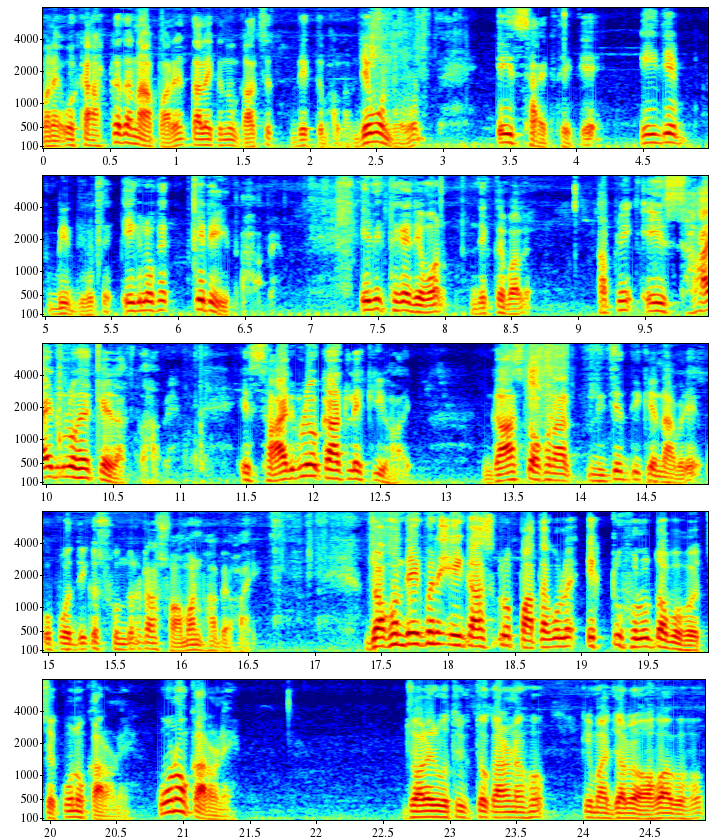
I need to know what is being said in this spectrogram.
মানে ওকে আটকাতে না পারেন, তাহলে কিন্তু গাছের দেখতে ভালো যেমন ধরুন, এই সাইড থেকে এই যে বৃদ্ধি হচ্ছে, এগুলোকে কেটে দিতে হবে। এদিক থেকে যেমন দেখতে পেলেন আপনি এই সাইডগুলোকে কেটে রাখতে হবে। এই সাইডগুলো কাটলে কি হয়? গাছ তখন আর নিচের দিকে না বেড়ে উপর দিকে সুন্দরটা সমানভাবে হয়। যখন দেখবেন এই গাছগুলো, পাতাগুলো একটু হলুদাভ হচ্ছে কোনো কারণে কোনো কারণে, জলের অতিরিক্ত কারণে হোক, কিংবা জলের অভাবে হোক,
